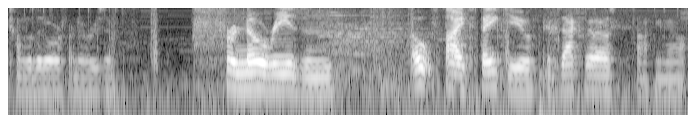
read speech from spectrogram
come to the door for no reason. for no reason. Oh, I- thank, you. Exactly what I was talking about.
